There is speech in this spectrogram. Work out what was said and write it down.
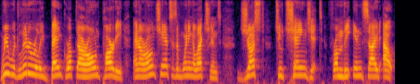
We would literally bankrupt our own party and our own chances of winning elections just to change it from the inside out.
